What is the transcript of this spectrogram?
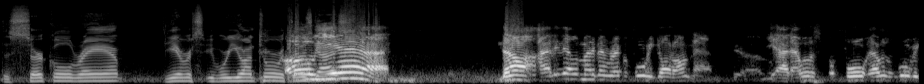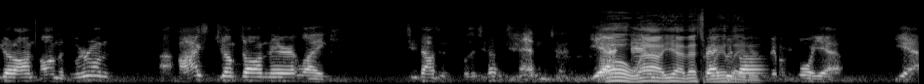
the circle ramp. Do you ever were you on tour with Oh those guys? yeah. No, I think that might have been right before we got on that. Yeah. Yeah, that was before. That was before we got on on the. We were on. I- I jumped on there like 2000. Was it 2010? Yeah. oh 10. wow, yeah, that's Craig way was later, on there before. Yeah. Yeah.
